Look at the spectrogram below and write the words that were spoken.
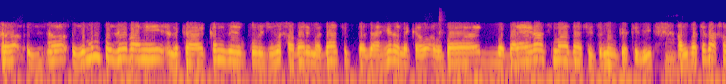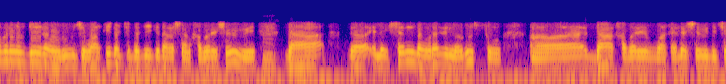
زمون په ځای باندې لکه کوم ځای پورې چې خبره مدا چې په ظاهر لکه په برای راس ما دا چې تنو کتلی البته دا خبره اوس ډیره ورو چې واقعي د چې په دې کې دا شان خبره شوې وي دا د الیکشن د ورځې وروسته دا خبره واقعله شوې دي چې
